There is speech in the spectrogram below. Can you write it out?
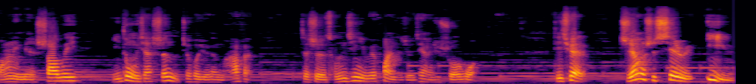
房里面稍微移动一下身子，就会觉得麻烦。这是曾经一位患者就这样去说过。的确，只要是陷入抑郁。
